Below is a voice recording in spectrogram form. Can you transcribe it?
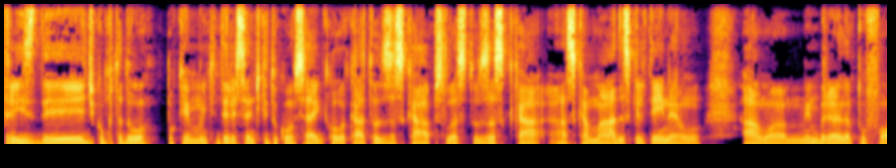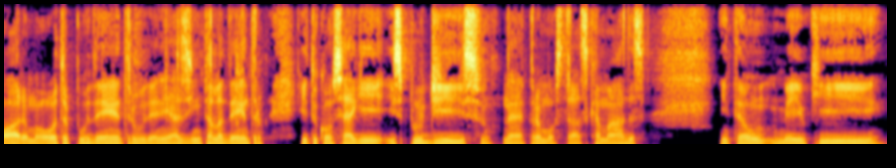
3D de computador, porque é muito interessante que tu consegue colocar todas as cápsulas, todas as, ca as camadas que ele tem, né? Um, ah, uma membrana por fora, uma outra por dentro, o DNAzinho tá lá dentro, e tu consegue explodir isso, né, para mostrar as camadas. Então, meio que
